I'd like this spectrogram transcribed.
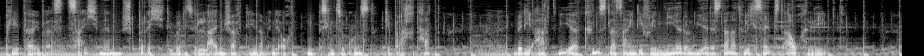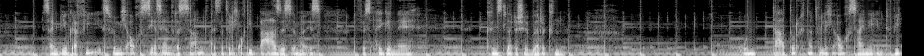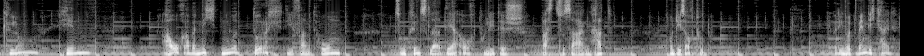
Peter über das Zeichnen spricht, über diese Leidenschaft, die ihn am Ende auch ein bisschen zur Kunst gebracht hat. Über die Art, wie er Künstler sein definiert und wie er das dann natürlich selbst auch lebt. Seine Biografie ist für mich auch sehr, sehr interessant, weil es natürlich auch die Basis immer ist fürs eigene künstlerische Wirken. Und dadurch natürlich auch seine Entwicklung hin, auch aber nicht nur durch die Phantom zum Künstler, der auch politisch was zu sagen hat und dies auch tut. Über die Notwendigkeit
